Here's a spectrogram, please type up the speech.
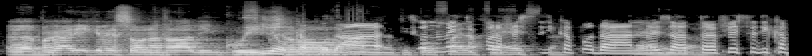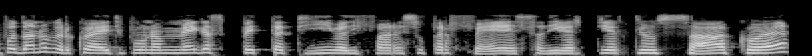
eh, magari che ne so, Natali in cui Sì, sono... Capodanno. Ah, tipo, secondo me la tipo la festa festa. di Capodanno, Eh, esatto, esatto. la festa di Capodanno per cui hai tipo una mega aspettativa di fare super festa, divertirti un sacco, eh?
